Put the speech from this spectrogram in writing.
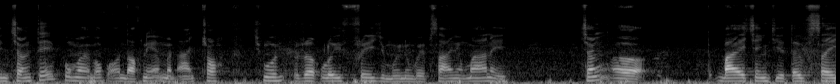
អញ្ចឹងទេពុកម៉ែបងប្អូនទាំងគ្នាមិនអាចចុះឈ្មោះរកលុយ free ជាមួយនឹង website ហ្នឹងបានទេអញ្ចឹងអឺបែរចេញជាទៅផ្សេង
